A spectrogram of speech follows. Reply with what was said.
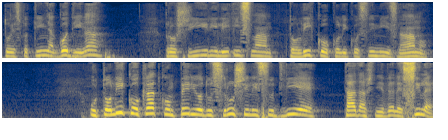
to je stotinja godina, proširili islam toliko koliko svi mi znamo. U toliko kratkom periodu srušili su dvije tadašnje vele sile,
